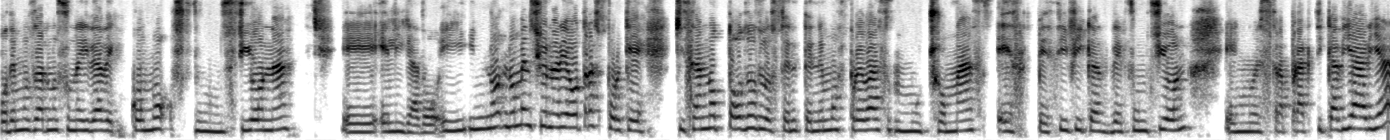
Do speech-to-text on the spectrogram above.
podemos darnos una idea de cómo funciona eh, el hígado. Y, no, no, mencionaría otras porque quizá no todos los tenemos pruebas mucho más específicas de función en nuestra práctica diaria,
